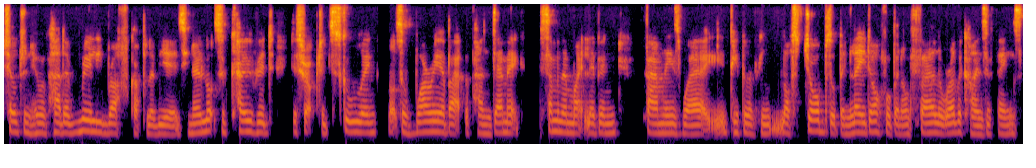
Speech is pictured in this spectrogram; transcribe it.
children who have had a really rough couple of years, you know, lots of COVID disrupted schooling, lots of worry about the pandemic. Some of them might live in families where people have lost jobs or been laid off or been on furlough or other kinds of things.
